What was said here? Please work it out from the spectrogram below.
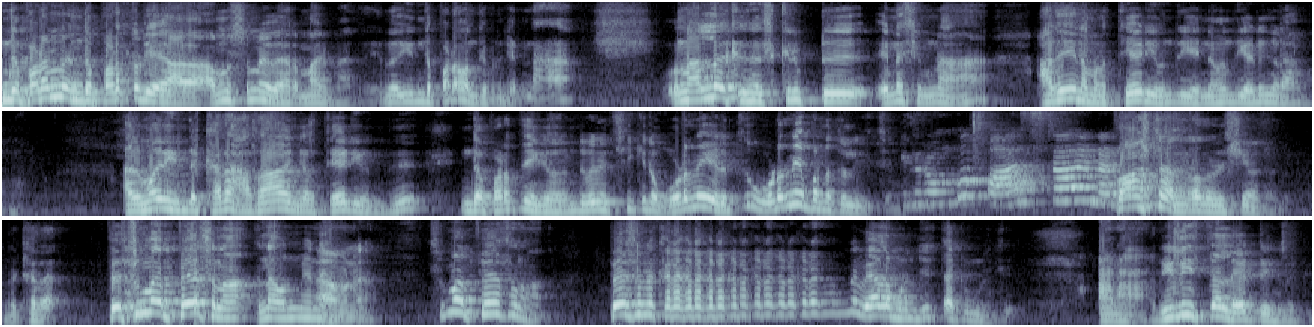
இந்த படமே இந்த படத்துடைய அம்சமே வேறு மாதிரி மாறுது. இந்த படம் வந்து எப்படின்னு கேட்டால் நல்ல ஸ்கிரிப்டு என்ன செய்யும்னா அதே நம்மளை தேடி வந்து என்னை வந்து எடுங்கடாகும் அது மாதிரி இந்த கதை அதான் எங்களை தேடி வந்து இந்த படத்தை எங்களை ரெண்டு பேரும் சீக்கிரம் உடனே எடுத்து உடனே பண்ண சொல்லிடுச்சு இது ரொம்ப ஃபாஸ்டா நடந்து ஃபாஸ்ட்டாக நடந்த விஷயம் அது இந்த கதை. இப்ப சும்மா பேசலாம். என்ன உண்மையான சும்மா பேசலாம். பேசணும் கட கட கட கட கட கட கடன்னு வேலை முடிஞ்சு டக்கு முடிஞ்சு. ஆனால் ரிலீஸ் தான் லேட்டு எங்களுக்கு.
